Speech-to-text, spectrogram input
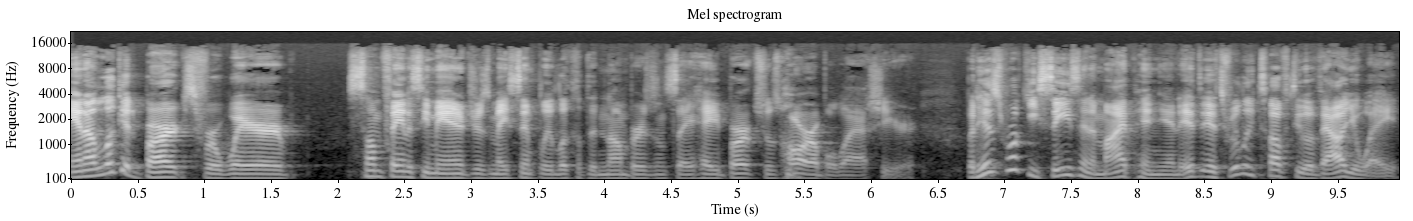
And I look at Burks for where some fantasy managers may simply look at the numbers and say, hey, Burks was horrible last year. But his rookie season, in my opinion, it, it's really tough to evaluate.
